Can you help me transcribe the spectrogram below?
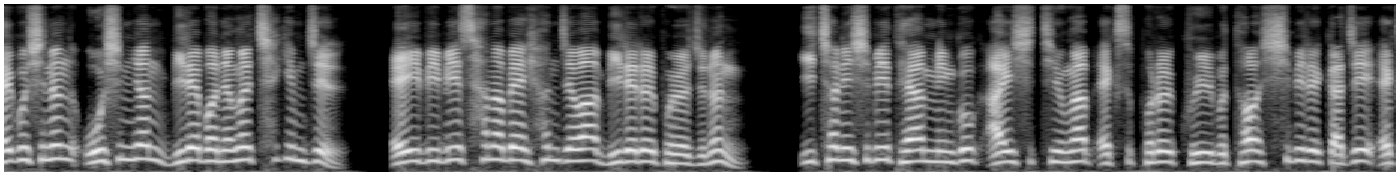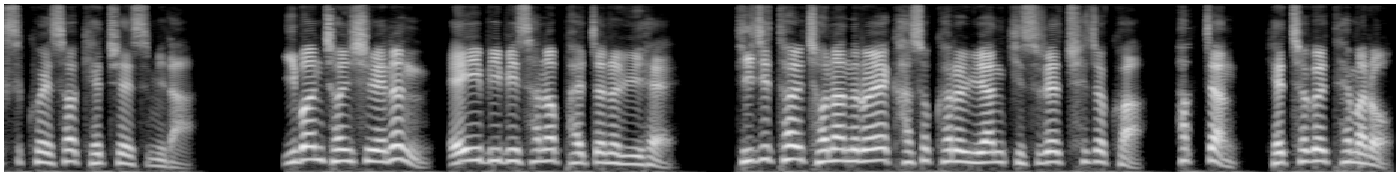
대구시는 50년 미래 번영을 책임질 ABB 산업의 현재와 미래를 보여주는 2022 대한민국 ICT 융합 엑스포를 9일부터 11일까지 엑스코에서 개최했습니다. 이번 전시회는 ABB 산업 발전을 위해 디지털 전환으로의 가속화를 위한 기술의 최적화, 확장, 개척을 테마로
